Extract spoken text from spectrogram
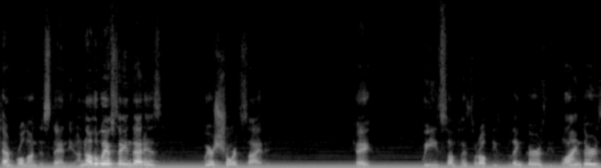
temporal understanding. Another way of saying that is we're short sighted. Okay? We sometimes throw up these blinkers, these blinders,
